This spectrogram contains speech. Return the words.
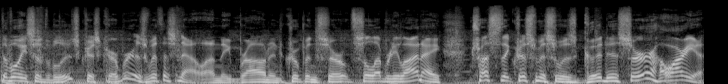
the voice of the Blues, Chris Kerber, is with us now on the Brown and Crouppen Celebrity Line. I trust that Christmas was good, sir. How are you?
